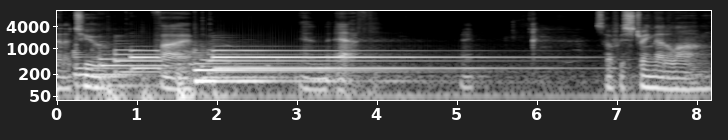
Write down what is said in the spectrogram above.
then a 2 5 in F. Okay. So if we string that along,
